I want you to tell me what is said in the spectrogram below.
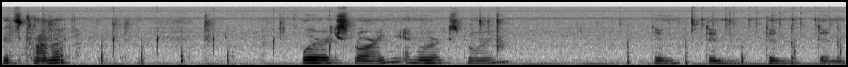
Let's climb up. We're exploring and we're exploring. Dun dun dun dun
